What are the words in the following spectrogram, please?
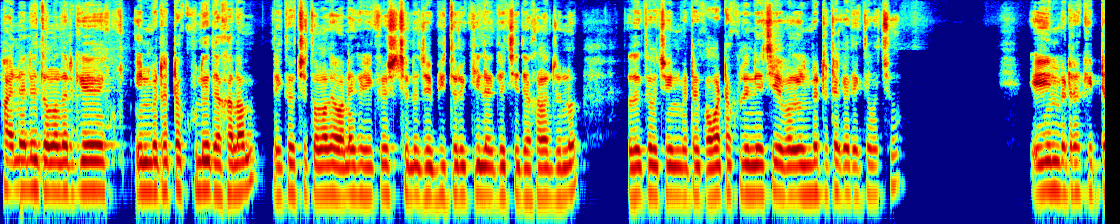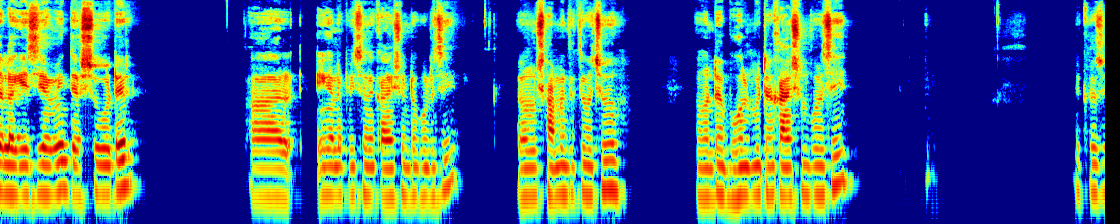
ফাইনালি তোমাদেরকে ইনভার্টারটা খুলে দেখালাম। দেখতে হচ্ছে তোমাদের অনেক রিকোয়েস্ট ছিল যে ভিতরে কি লাগিয়েছি দেখানোর জন্য। তো দেখতে পাচ্ছ ইনভার্টার কভারটা খুলে নিয়েছি এবং ইনভার্টারটাকে দেখতে পাচ্ছ। এই ইনভার্টার কিটটা লাগিয়েছি আমি দেড়শো ওয়াটের। আর এখানে পিছনে কানেকশনটা করেছি। এবং সামনে দেখতে পাচ্ছ ওখানটা ভোল্ট মিটার কানেকশন করেছি। দেখতে পাচ্ছ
